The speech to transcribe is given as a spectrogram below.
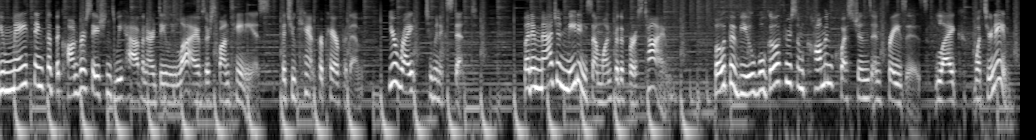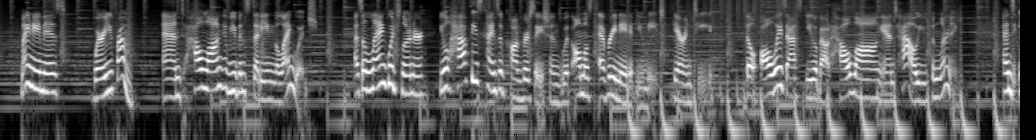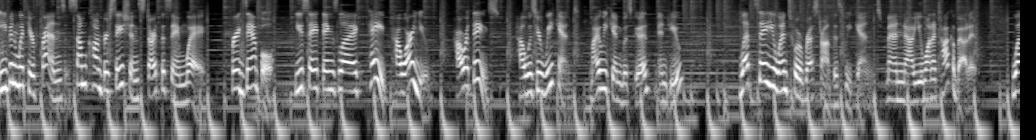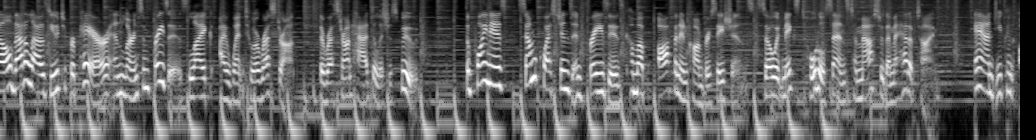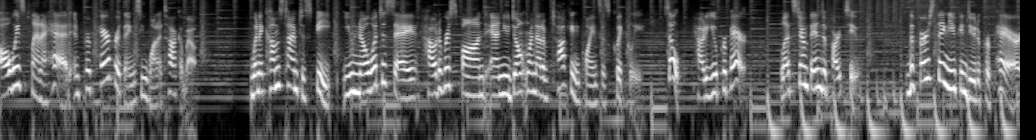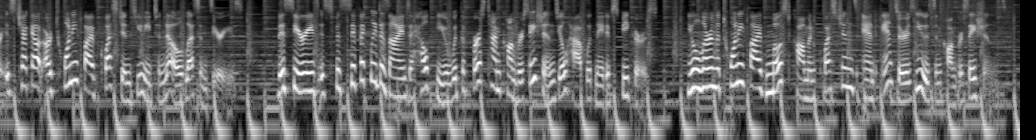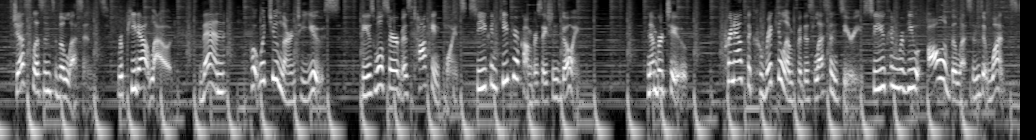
You may think that the conversations we have in our daily lives are spontaneous, that you can't prepare for them. You're right to an extent. But imagine meeting someone for the first time. Both of you will go through some common questions and phrases, like, What's your name? My name is, Where are you from? And how long have you been studying the language? As a language learner, you'll have these kinds of conversations with almost every native you meet, guaranteed. They'll always ask you about how long and how you've been learning. And even with your friends, some conversations start the same way. For example, you say things like, Hey, how are you? How are things? How was your weekend? My weekend was good, and you? Let's say you went to a restaurant this weekend, and now you want to talk about it. Well, that allows you to prepare and learn some phrases like, I went to a restaurant, the restaurant had delicious food. The point is, some questions and phrases come up often in conversations, so it makes total sense to master them ahead of time. And you can always plan ahead and prepare for things you want to talk about. When it comes time to speak, you know what to say, how to respond, and you don't run out of talking points as quickly. So, how do you prepare? Let's jump into part two. The first thing you can do to prepare is check out our 25 questions you need to know lesson series. This series is specifically designed to help you with the first time conversations you'll have with native speakers. You'll learn the 25 most common questions and answers used in conversations. Just listen to the lessons, repeat out loud, then put what you learned to use. These will serve as talking points so you can keep your conversations going. Number two, print out the curriculum for this lesson series so you can review all of the lessons at once.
